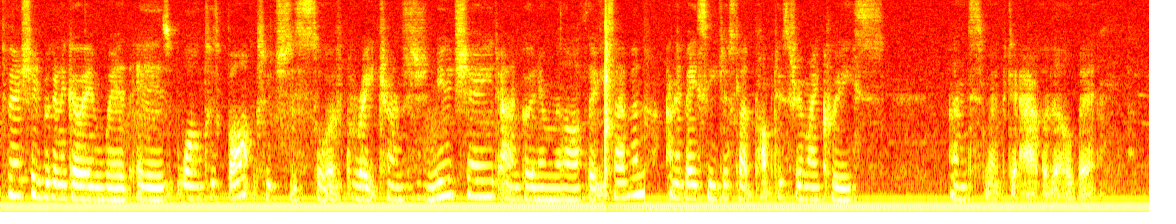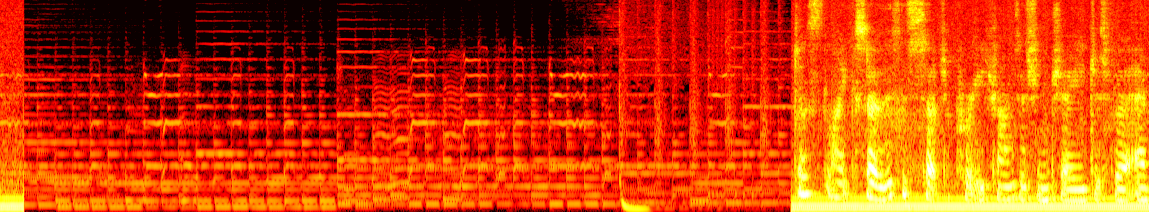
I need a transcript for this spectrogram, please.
The first shade we're going to go in with is Walter's Box which is sort of great transition nude shade and I'm going in with R37 and I basically just like popped it through my crease and smoked it out a little bit. Just like so. This is such a pretty transition shade just for ev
